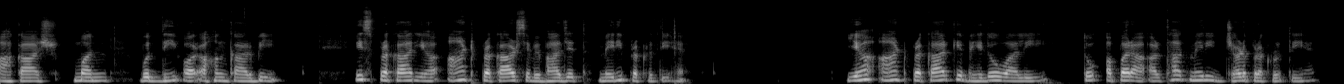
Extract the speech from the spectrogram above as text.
आकाश, मन, बुद्धि और अहंकार भी इस प्रकार यह आठ प्रकार से विभाजित मेरी प्रकृति है। यह आठ प्रकार के भेदों वाली तो अपरा अर्थात मेरी जड़ प्रकृति है।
